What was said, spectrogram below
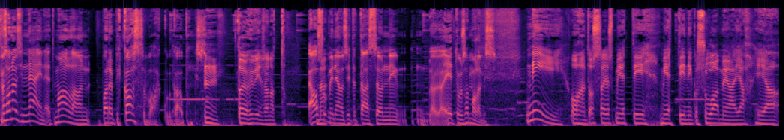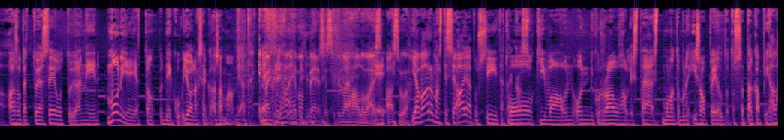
Mä sanoisin näin, että maalla on parempi kasvaa kuin kaupungissa. Mm, toi on hyvin sanottu. Asuminen on sitten taas se on niin etuunsa molemmissa. Niin, onhan tossa, jos miettii, miettii niinku Suomea ja, ja asutettuja seutuja, niin moni ei ole to, niinku Joonaksen kanssa samaa mieltä. En mä ihan hevon persessä kyllä haluaisi asua. Ja varmasti se ajatus siitä, että oo kiva, on, on niinku rauhallista ja sitten mulla on tommonen iso pelto tuossa takapihalla.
